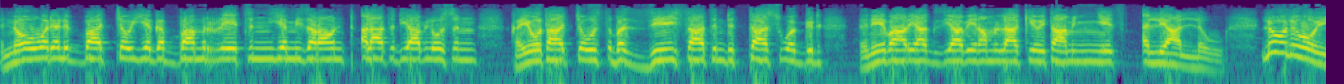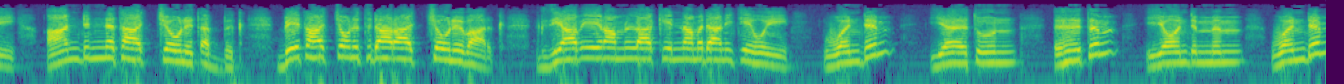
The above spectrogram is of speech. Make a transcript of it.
እነሆ ወደ ልባቸው እየገባ ምሬትን የሚዘራውን ጠላት ዲያብሎስን ከሕይወታቸው ውስጥ በዚህ ሰዓት እንድታስወግድ እኔ ባሪያ እግዚአብሔር አምላኬ ሆይ ታምኜ ጸልያለሁ ልዑል ሆይ አንድነታቸውን እጠብቅ ቤታቸውን ትዳራቸውን እባርክ። እግዚአብሔር አምላኬና መድኒቴ ሆይ ወንድም የእህቱን እህትም የወንድምም ወንድም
